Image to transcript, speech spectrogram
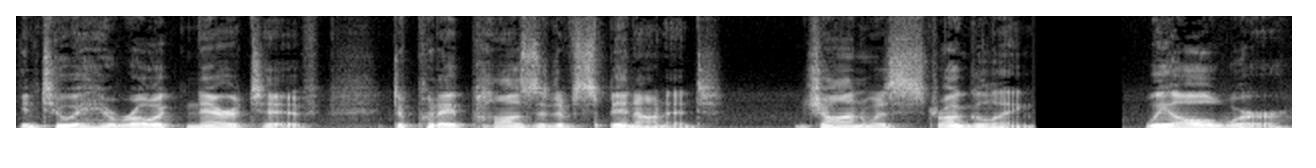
into a heroic narrative, to put a positive spin on it. John was struggling. We all were.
